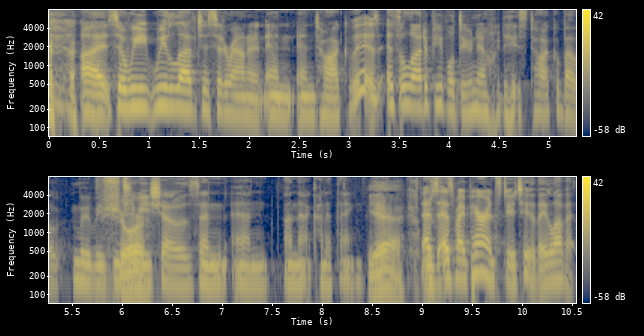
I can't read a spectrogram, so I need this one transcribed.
uh, so we we love to sit around and and, and talk, as, as a lot of people do nowadays, talk about movies Sure. and TV shows and and and that kind of thing. Yeah. As, as my parents do too, they love it.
